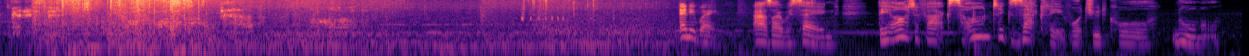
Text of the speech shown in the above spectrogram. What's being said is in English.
to finish this. Anyway, as I was saying, the artifacts aren't exactly what you'd call normal.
